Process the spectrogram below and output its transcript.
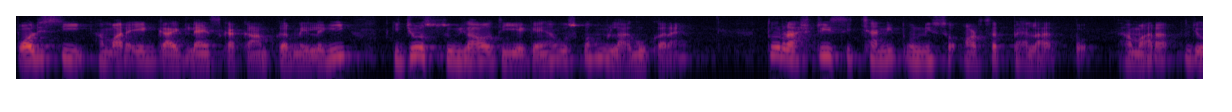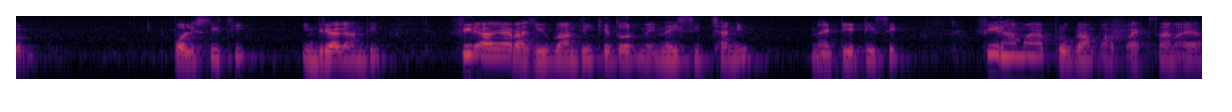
पॉलिसी हमारा एक गाइडलाइंस का काम करने लगी कि जो सुझाव दिए गए हैं उसको हम लागू कराएँ। तो राष्ट्रीय शिक्षा नीति उन्नीस सौ अड़सठ पहला हमारा जो पॉलिसी थी, इंदिरा गांधी फिर आया राजीव गांधी के दौर में नई शिक्षा नीति, नाइनटीन फिर हमारा प्रोग्राम ऑफ़ एक्शन आया,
